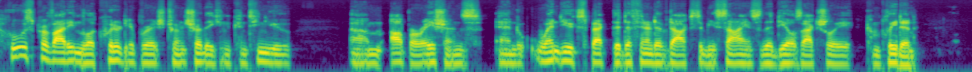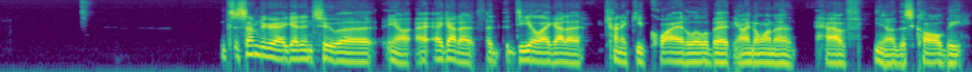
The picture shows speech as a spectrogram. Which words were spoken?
Who's providing the liquidity bridge to ensure they can continue um, operations? And when do you expect the definitive docs to be signed so the deal is actually completed? to some degree, I get into a, you know, I, I got a, a deal I got to kind of keep quiet a little bit. You know, I don't want to have, you know, this call be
